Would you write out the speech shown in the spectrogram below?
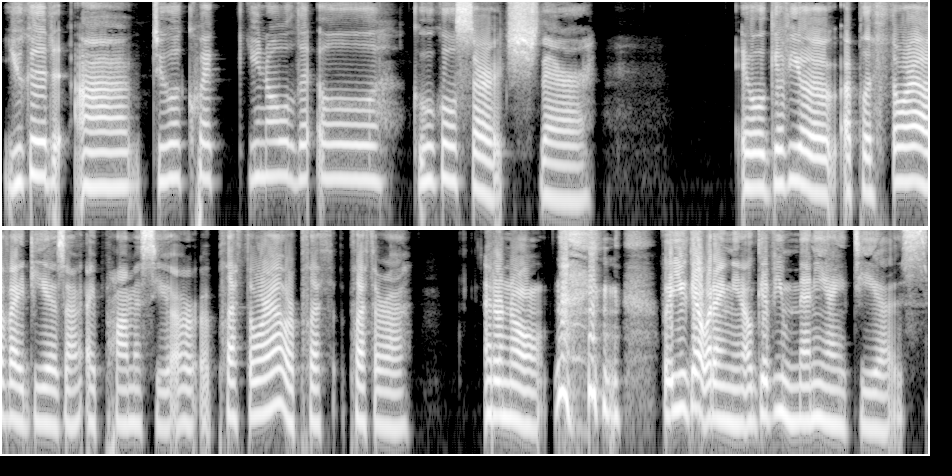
you could uh do a quick you know little google search there it will give you a, a plethora of ideas. I, I, promise you, or a plethora or pleth, plethora. I don't know, but you get what I mean. It'll give you many ideas.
